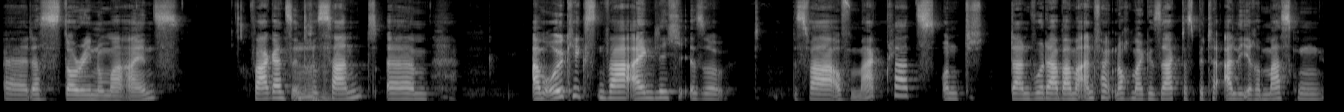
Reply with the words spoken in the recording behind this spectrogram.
Äh, das ist Story Nummer eins. War ganz mhm. interessant. Ähm, am ulkigsten war eigentlich, also es war auf dem Marktplatz und dann wurde aber am Anfang nochmal gesagt, dass bitte alle ihre Masken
